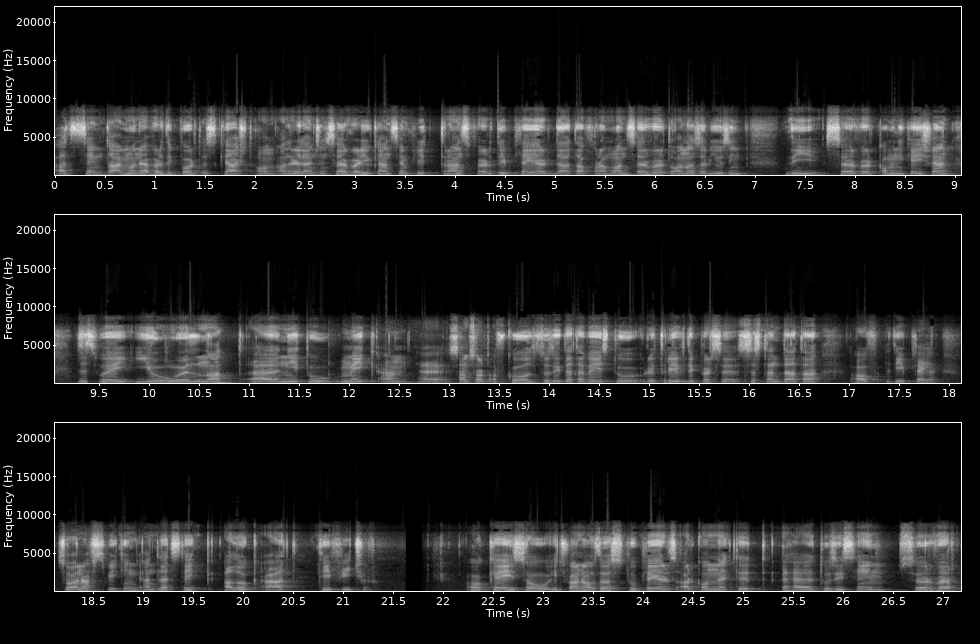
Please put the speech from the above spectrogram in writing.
at the same time, whenever the port is cached on Unreal Engine server, you can simply transfer the player data from one server to another using the server communication. This way, you will not uh, need to make an, uh, some sort of call to the database to retrieve the persistent data of the player. So enough speaking and let's take a look at the feature. Okay, so each one of those two players are connected uh, to the same server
